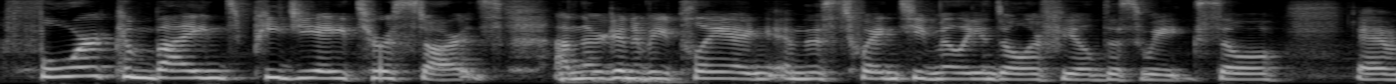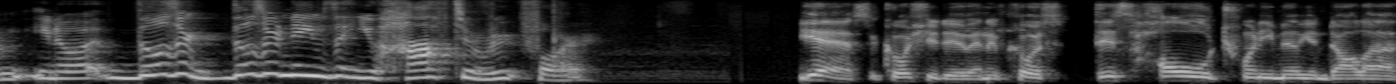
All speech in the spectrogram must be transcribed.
four combined PGA Tour starts, and they're going to be playing in this 20 million dollar field this week. So, um, you know, those are those are names that you have to root for. Yes, of course you do, and of course this whole 20 million dollar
